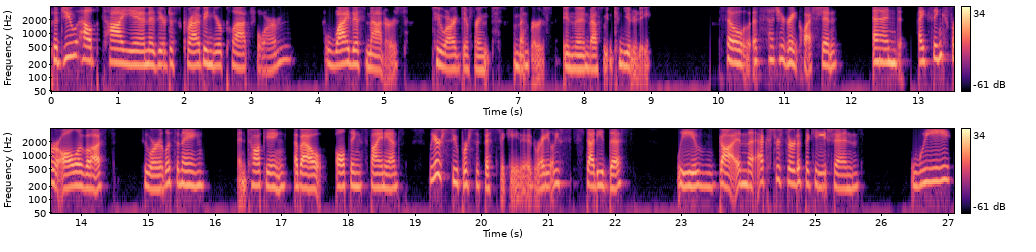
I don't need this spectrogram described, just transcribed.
could you help tie in as you're describing your platform why this matters to our different members in the investment community? So, it's such a great question. And I think for all of us who are listening and talking about all things finance, we are super sophisticated, right? We've studied this, we've gotten the extra certifications. We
